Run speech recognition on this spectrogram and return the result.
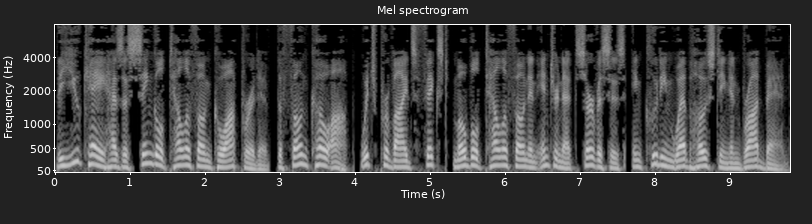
The UK has a single telephone cooperative, the Phone Co-op, which provides fixed, mobile telephone and Internet services, including web hosting and broadband.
